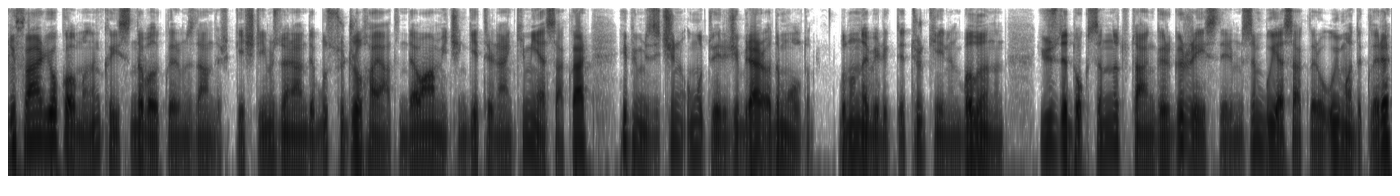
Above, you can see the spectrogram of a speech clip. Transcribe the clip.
Lüfer yok olmanın kıyısında balıklarımızdandır. Geçtiğimiz dönemde bu sucul hayatın devamı için getirilen kimi yasaklar hepimiz için umut verici birer adım oldu. Bununla birlikte Türkiye'nin balığının %90'ını tutan gırgır reislerimizin bu yasaklara uymadıkları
